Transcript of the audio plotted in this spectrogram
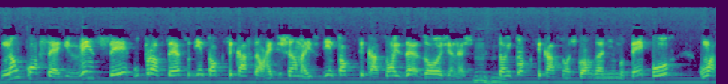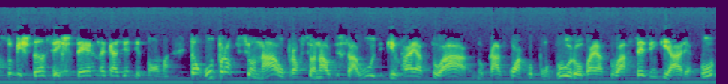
não consegue vencer o processo de intoxicação. A gente chama isso de intoxicações exógenas. Uhum. São intoxicações que o organismo tem por uma substância externa que a gente toma. Então, o profissional, o profissional de saúde que vai atuar, no caso com acupuntura, ou vai atuar, seja em que área for,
